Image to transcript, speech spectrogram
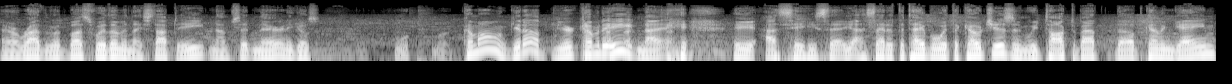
And I ride the bus with them, and they stop to eat, and I'm sitting there, and he goes, well, "Come on, get up. You're coming to eat." And I, he, I see, he said, I sat at the table with the coaches, and we talked about the upcoming game,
